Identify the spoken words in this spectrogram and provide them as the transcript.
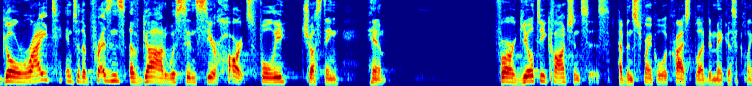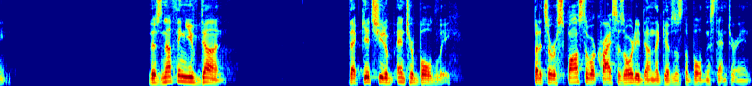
go right into the presence of God with sincere hearts, fully trusting Him. For our guilty consciences have been sprinkled with Christ's blood to make us clean. There's nothing you've done that gets you to enter boldly, but it's a response to what Christ has already done that gives us the boldness to enter in.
